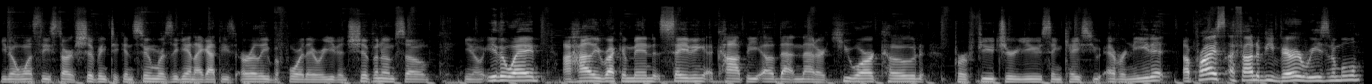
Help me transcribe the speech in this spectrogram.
you know, once these start shipping to consumers again. I got these early before they were even shipping them. So, you know, either way, I highly recommend saving a copy of that Matter QR code for future use in case you ever need it. A price I found to be very reasonable.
